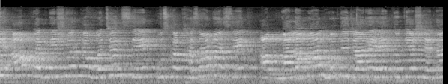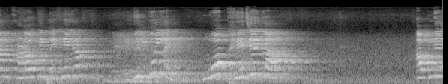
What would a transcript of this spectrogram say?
कि आप परमेश्वर का वचन से उसका खजाना से आप मालामाल होते जा रहे हैं तो क्या शैतान खड़ा होकर देखेगा? बिल्कुल नहीं। वो भेजेगा अपने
